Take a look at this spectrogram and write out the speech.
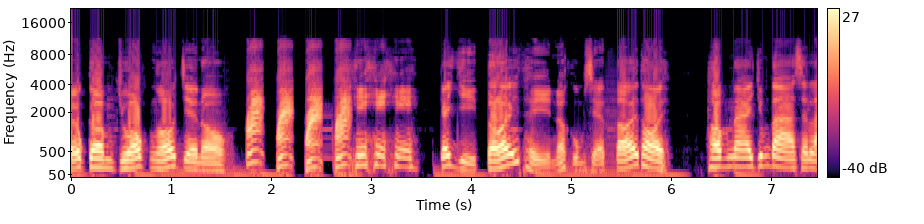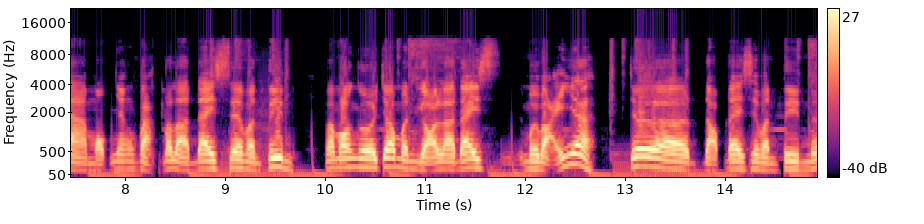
Welcome chú ốc ngố channel. Cái gì tới thì nó cũng sẽ tới thôi. Hôm nay chúng ta sẽ làm một nhân vật đó là Day 17 Và mọi người cho mình gọi là Day 17 nha. Chứ ờ, đọc Day 17 nó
